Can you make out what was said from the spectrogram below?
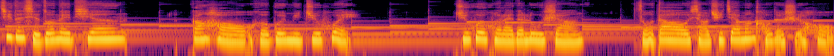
记得写作那天，刚好和闺蜜聚会，聚会回来的路上。走到小区家门口的时候，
